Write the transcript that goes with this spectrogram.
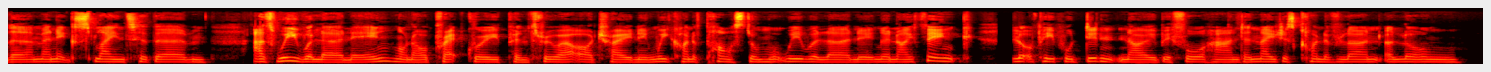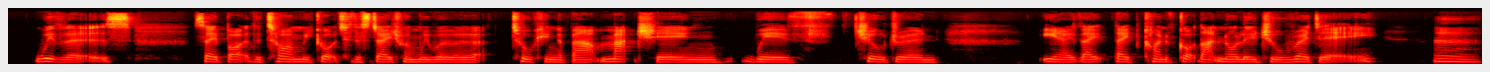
them and explain to them as we were learning on our prep group and throughout our training we kind of passed on what we were learning. And i think a lot of people didn't know beforehand and they just kind of learned along with us. So by the time we got to the stage when we were talking about matching with children you know they they'd kind of got that knowledge already. Mm.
